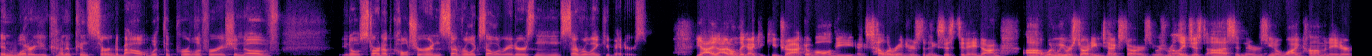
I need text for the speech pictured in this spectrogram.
and what are you kind of concerned about with the proliferation of, you know, startup culture and several accelerators and several incubators? Yeah, I, I, don't think I could keep track of all the accelerators that exist today, Don. Uh, when we were starting TechStars, it was really just us, and there's you know Y Combinator.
